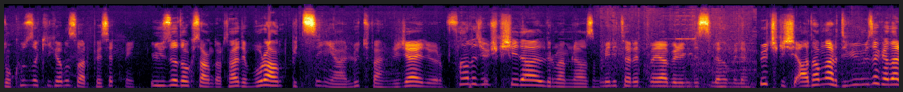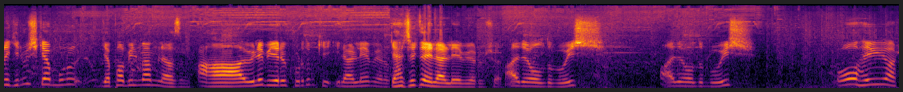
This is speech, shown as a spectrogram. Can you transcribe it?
9 dakikamız var. Pes etmeyin. %94. Hadi bu round bitsin ya. Lütfen. Rica ediyorum. Sadece 3 kişiyi daha öldürmem lazım. Militaret veya birinci silahım ile. 3 kişi. Adamlar dibimize kadar girmişken bunu yapabilmem lazım. Aa öyle bir yere kurdum ki ilerleyemiyorum. Gerçekten ilerleyemiyorum şu an. Hadi oldu bu iş. Hadi oldu bu iş. Oo heavy var.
